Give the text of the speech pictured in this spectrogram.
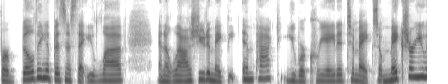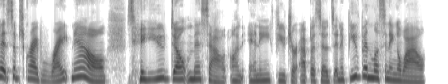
for building a business that you love and allows you to make the impact you were created to make. So make sure you hit subscribe right now so you don't miss out on any future episodes. And if you've been listening a while,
